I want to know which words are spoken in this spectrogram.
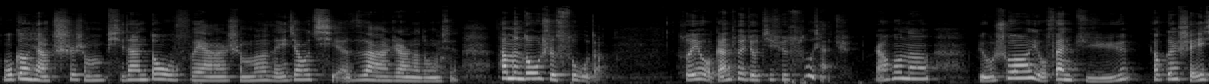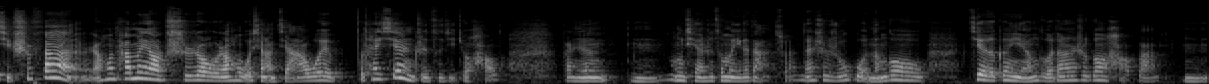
我更想吃什么皮蛋豆腐呀、什么雷椒茄子啊这样的东西，他们都是素的，所以我干脆就继续素下去。然后呢，比如说有饭局要跟谁一起吃饭，然后他们要吃肉，然后我想夹，我也不太限制自己就好了。反正嗯，目前是这么一个打算。但是如果能够戒得更严格，当然是更好了。嗯。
